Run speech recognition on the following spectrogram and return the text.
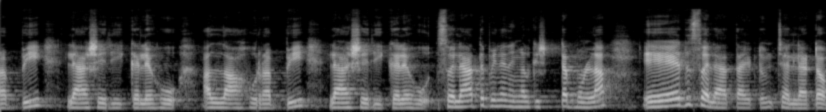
റബ്ബി ലാ ഷരീക്ക ലഹു. അള്ളാഹു റബ്ബി ലാ ഷരീക്ക ലഹു. സ്വലാത്ത് പിന്നെ നിങ്ങൾക്ക് ഇഷ്ടമുള്ള ഏത് സ്വലാത്തായിട്ടും ചെല്ലാട്ടോ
